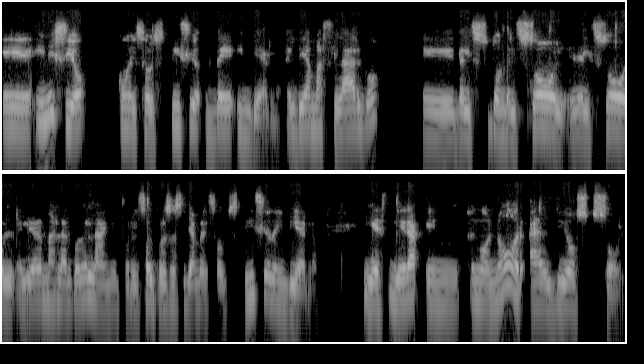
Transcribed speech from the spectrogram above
eh, inició con el solsticio de invierno, el día más largo eh, del, donde el sol, el sol, el día más largo del año por el sol, por eso se llama el solsticio de invierno. Y, es, era en, honor al dios sol.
